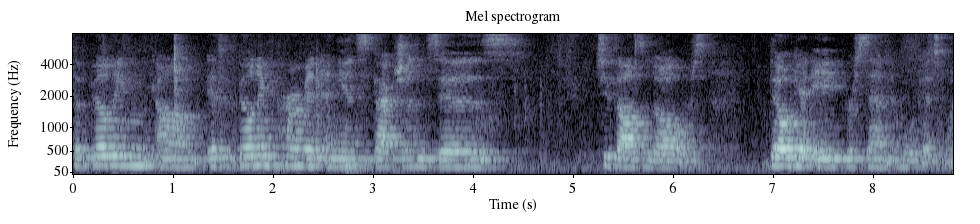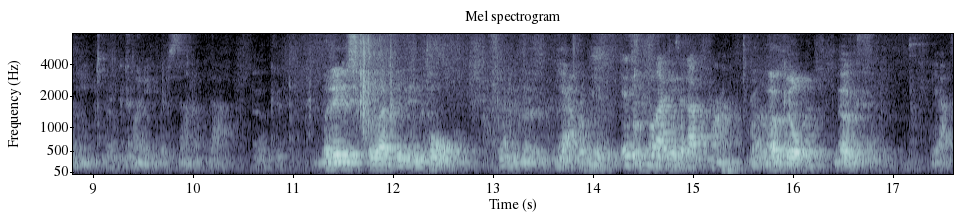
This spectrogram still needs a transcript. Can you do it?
the building, um, if the building permit and the inspections is two thousand dollars, they'll get eighty percent and we'll get twenty, Okay. twenty percent of that. Okay. But it is collected in whole from the... Yeah, From the- it's it's from the collected upfront, From the Okay. building. Okay. yes.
